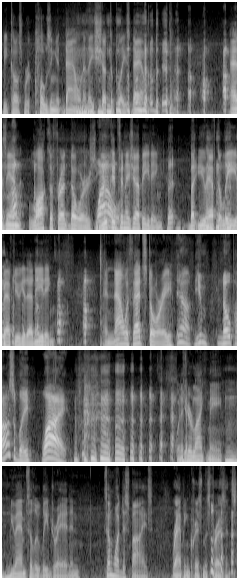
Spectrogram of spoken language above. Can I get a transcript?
because we're closing it down. And they shut the place down. As in, lock the front doors. Wow. You could finish up eating, But but you have to leave after you get done eating. And now, with that story, yeah, you know possibly why. Well, if you're like me, mm-hmm. you absolutely dread and somewhat despise wrapping Christmas presents.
